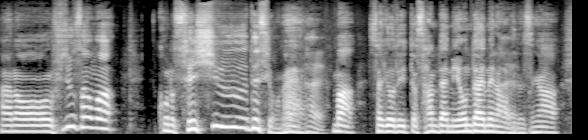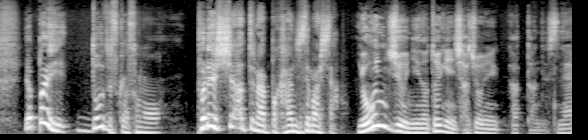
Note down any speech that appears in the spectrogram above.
あの藤尾さんはこの世襲ですよね、はい、まあ先ほど言った3代目4代目なわけですが、はい、やっぱりどうですか？そのプレッシャーっていうのはやっぱ感じてました？42の時に社長になったんですね。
